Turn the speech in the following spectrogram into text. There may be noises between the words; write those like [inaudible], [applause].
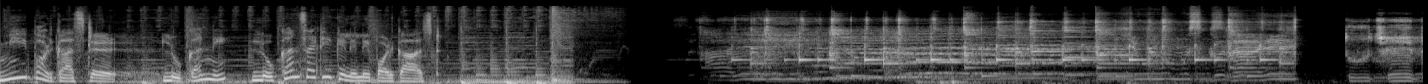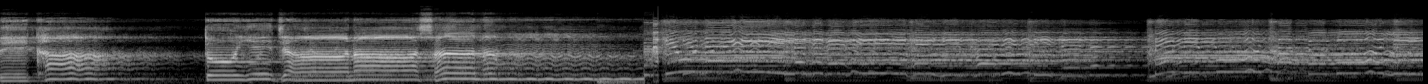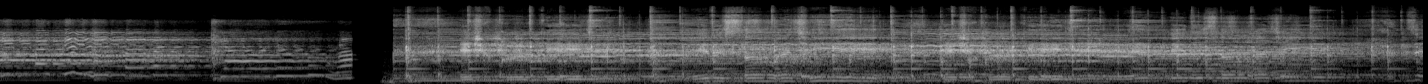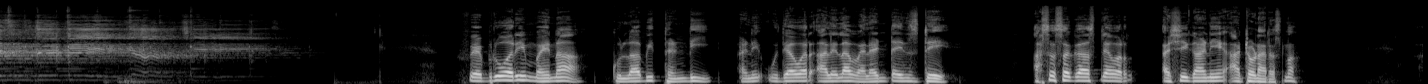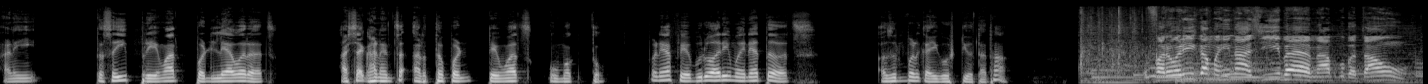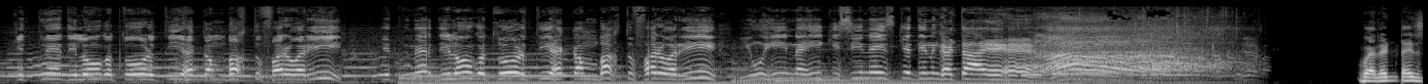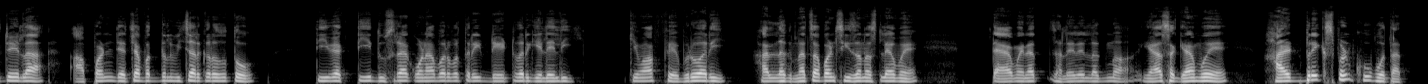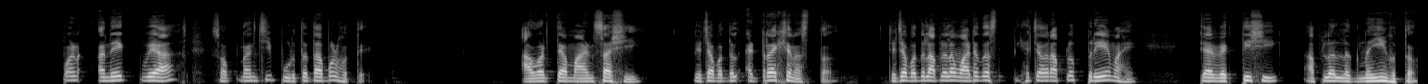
मी podcaster. लोकांनी लोकांसाठी केलेले पॉडकास्ट. फेब्रुवारी महिना गुलाबी थंडी आणि उद्यावर आलेला व्हॅलेंटाईन्स डे. असं सगळं असल्यावर अशी गाणी आठवणारच ना? आणि तसंही प्रेमात पडल्यावरच अशा गाण्यांचा अर्थ पण तेव्हाच उमगतो. पण या फेब्रुवारी महिन्यातच अजून पण काही गोष्टी होतात हां. फरवरी का महीना अजीब है मैं आपको बताऊं। कितने दिलों को तोड़ती है कमबख्त फरवरी। इतने दिलों को तोड़ती है कम वक्त फरवरी यूं ही नहीं किसी ने इसके दिन घटाए हैं। व्हॅलेंटाईन्स डेला आपण ज्याच्याबद्दल विचार करत होतो ती व्यक्ती दुसऱ्या कोणाबरोबर तरी डेटवर गेलेली किंवा फेब्रुवारी हा लग्नाचा पण सीझन असल्यामुळे त्या महिन्यात झालेले लग्न या सगळ्यामुळे हार्टब्रेक्स पण खूप होतात. पण अनेक वेळा स्वप्नांची पूर्तता पण होते. आवडत्या माणसाशी ज्याच्याबद्दल अट्रॅक्शन असतं ज्याच्याबद्दल आपल्याला वाटत असतं ह्याच्यावर आपलं प्रेम आहे त्या व्यक्तीशी आपलं लग्नही होतं.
